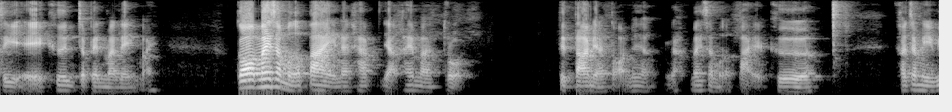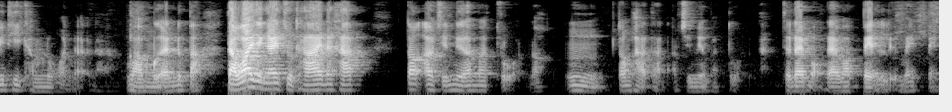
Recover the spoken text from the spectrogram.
CA ขึ้นจะเป็นมะเร็งไหม ก็ไม่เสมอไปนะครับ อยากให้มาตรวจติดตามอย่างต่อเนื่องนะไม่เสมอไปคือเขาจะมีวิธีคำนวณนะว่าเหมือนหรือเปล่า แต่ว่ายังไงสุดท้ายนะครับ ต้องเอาชิ้นเนื้อมาตรวจเนาะอืมต้องผ่าตัดเอาชิ้นเนื้อมาตรวจจะได้บอกได้ว่าเป็นหรือไม่เป็น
